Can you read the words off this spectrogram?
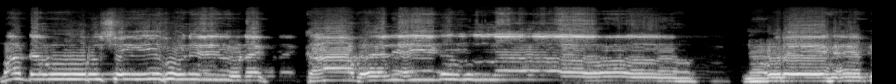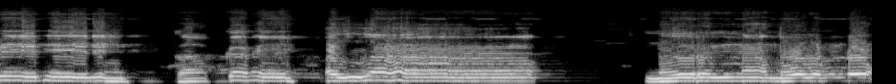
മടവൂർ ശൈഹുനയുടെ കാവലേകുന്ന നൂറേ ഹബീബിനെ കാക്കണേ അല്ലാ നേറുന്ന നോവുണ്ടോ?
